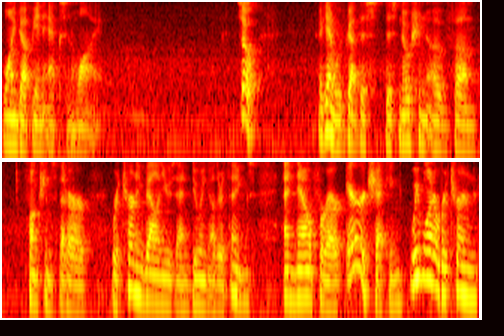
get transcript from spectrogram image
wind up in x and y. So again, we've got this this notion of um, functions that are returning values and doing other things. And now for our error checking, we want to return,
